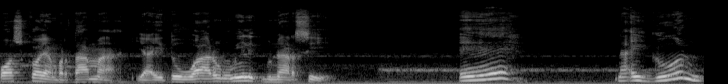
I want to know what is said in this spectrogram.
posko yang pertama, yaitu warung milik Bunarsi. Eh, Naigun,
